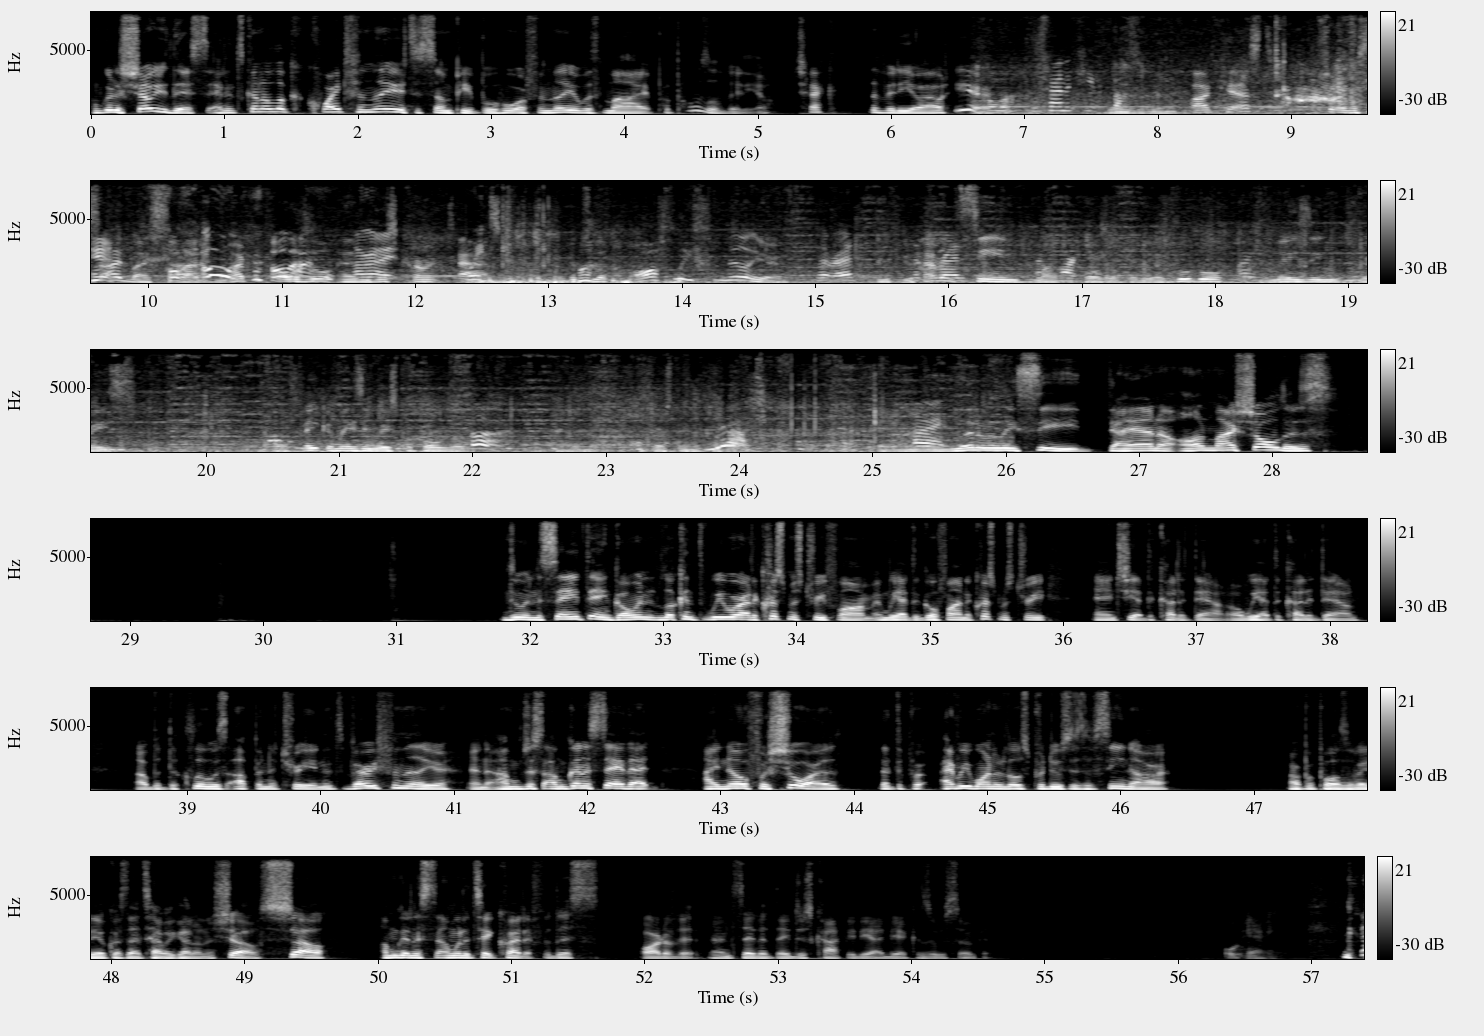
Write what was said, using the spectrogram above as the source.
I'm going to show you this, and it's going to look quite familiar to some people who are familiar with my proposal video. Check the video out here. I'm trying to keep Those of you in the podcast, showing a side by side of my proposal and All right. this current task, which look awfully familiar. Is that red? And if you That's haven't red. seen my Mark. proposal video, Google "Amazing Race" or "Fake Amazing Race Proposal," and the first thing that comes up. And you right. literally see Diana on my shoulders doing the same thing going looking we were at a christmas tree farm and we had to go find a christmas tree and she had to cut it down or we had to cut it down. Uh, but the clue was up in the tree and it's very familiar. And i'm just i'm gonna say that i know for sure that the every one of those producers have seen our our proposal video because that's how we got on the show. So i'm gonna i'm gonna take credit for this part of it and say that they just copied the idea because it was so good Okay.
